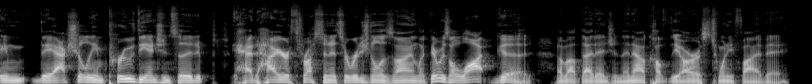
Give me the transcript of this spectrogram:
im- they actually improved the engine so that it had higher thrust in its original design. Like there was a lot good about that engine. They now call it the RS-25A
